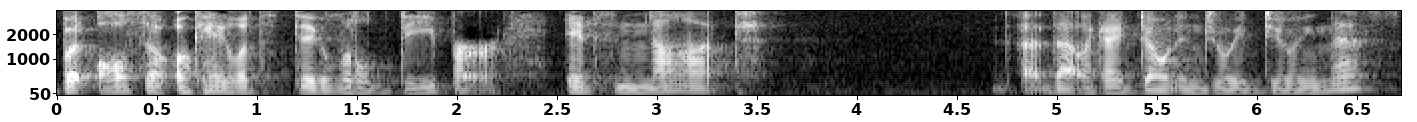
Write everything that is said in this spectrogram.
but also, okay, let's dig a little deeper. It's not uh, that like I don't enjoy doing this.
